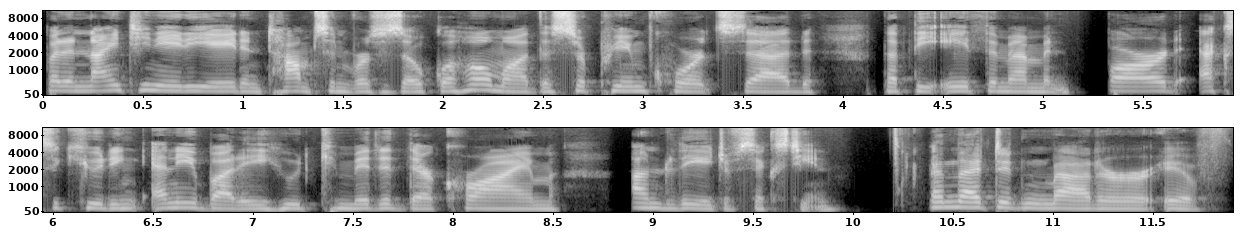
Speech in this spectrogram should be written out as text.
But in 1988, in Thompson versus Oklahoma, the Supreme Court said that the Eighth Amendment barred executing anybody who'd committed their crime under the age of 16. And that didn't matter if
